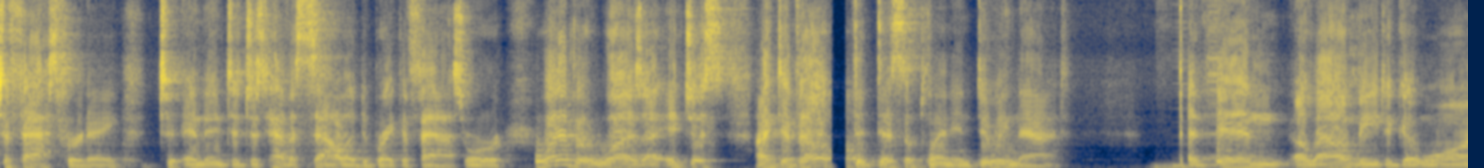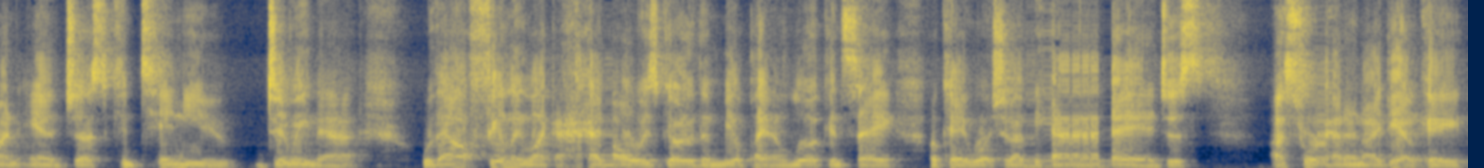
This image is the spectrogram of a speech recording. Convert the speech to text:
to fast for a day to, and then to just have a salad to break a fast or whatever it was I, it just i developed the discipline in doing that that then allowed me to go on and just continue doing that without feeling like I had to always go to the meal plan and look and say, okay, what should I be having today? I just, I sort of had an idea. Okay,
